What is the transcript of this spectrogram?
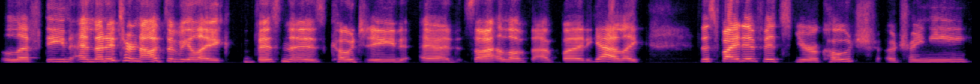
lifting, and then it turned out to be like business coaching, and so I love that. But yeah, like despite if it's you're a coach, a trainee,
